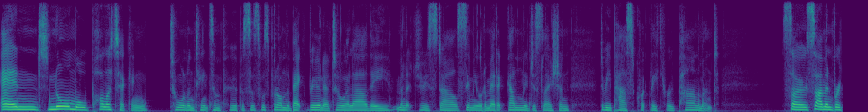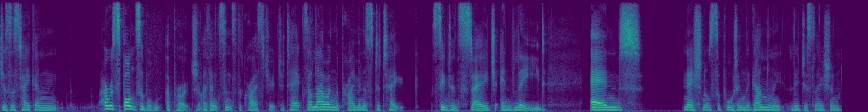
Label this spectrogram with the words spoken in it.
and normal politicking, to all intents and purposes, was put on the back burner to allow the military style semi automatic gun legislation to be passed quickly through Parliament. So Simon Bridges has taken a responsible approach, I think, since the Christchurch attacks, allowing the Prime Minister to take centre stage and lead, and Nationals supporting the gun le- legislation.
